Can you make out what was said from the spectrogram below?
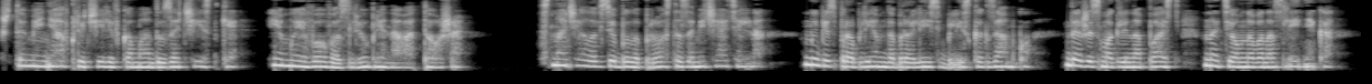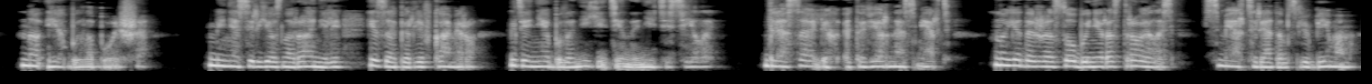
что меня включили в команду зачистки, и моего возлюбленного тоже. Сначала все было просто замечательно. Мы без проблем добрались близко к замку, даже смогли напасть на темного наследника, но их было больше. Меня серьезно ранили и заперли в камеру – где не было ни единой нити силы. Для Сайлих это верная смерть, но я даже особо не расстроилась. Смерть рядом с любимым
